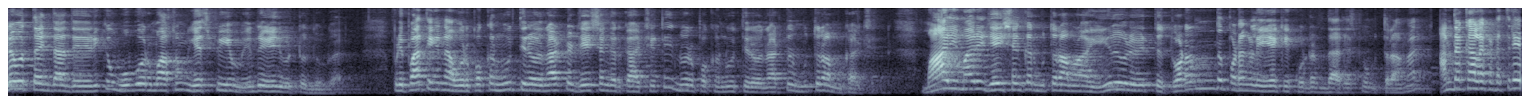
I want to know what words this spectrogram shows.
இருபத்தைந்தாம் தேதி வரைக்கும் ஒவ்வொரு மாதமும் எஸ்பிஎம் என்று எழுதி விட்டு வந்து விடுவார். இப்படி பார்த்தீங்கன்னா ஒரு பக்கம் நூற்றி இருபது நாட்கள் ஜெய்சங்கர் காய்ச்சிட்டு இன்னொரு பக்கம் நூற்றி இருபது நாட்கள் முத்துராமன் காய்ச்சிட்டு. மாறி மாறி ஜெய்சங்கர் முத்துராமன் இருவர் வைத்து தொடர்ந்து படங்களை இயக்கி கொண்டிருந்தார் எஸ்பி முத்துராமன். அந்த காலகட்டத்திலே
